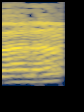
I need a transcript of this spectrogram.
فلما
